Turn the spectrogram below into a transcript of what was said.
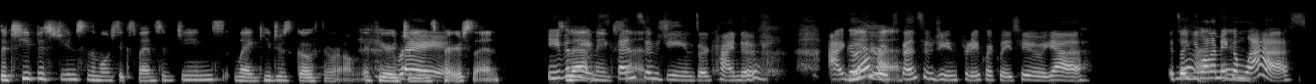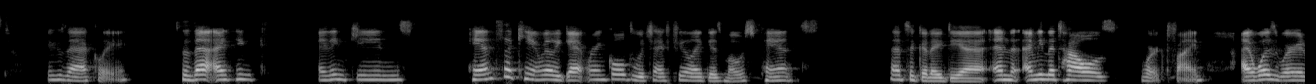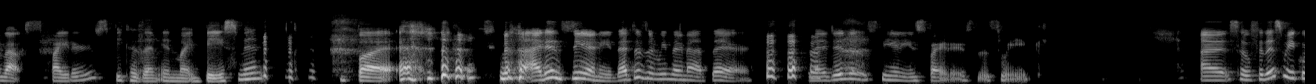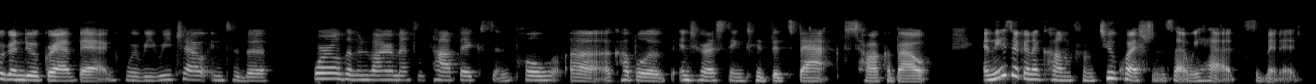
the cheapest jeans to the most expensive jeans, like you just go through them if you're a right. jeans person. Even so the expensive jeans are kind of I go yeah. through expensive jeans pretty quickly too. Yeah. It's yeah, like you want to make them last. Exactly. So that I think I think jeans pants that can't really get wrinkled, which I feel like is most pants. That's a good idea. And I mean the towels worked fine. I was worried about spiders because I'm in my basement, but I didn't see any. That doesn't mean they're not there. I didn't see any spiders this week. Uh, so for this week, we're going to do a grab bag where we reach out into the world of environmental topics and pull uh, a couple of interesting tidbits back to talk about. And these are going to come from two questions that we had submitted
